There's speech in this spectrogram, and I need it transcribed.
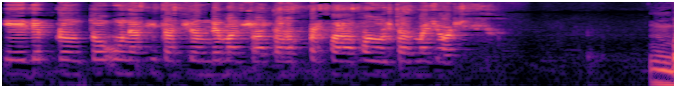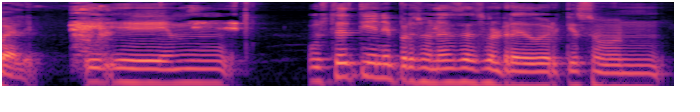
eh, de pronto una situación de maltrato a las personas adultas mayores. Vale. Eh, em, usted tiene personas a su alrededor que son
